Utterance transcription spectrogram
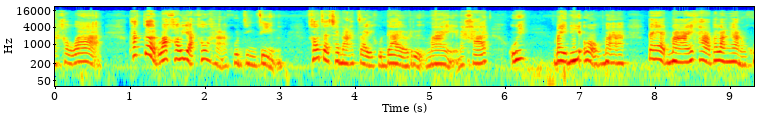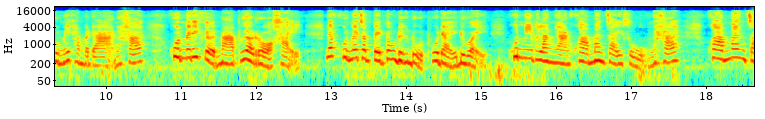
นะคะว่า ถ้าเกิดว่าเขาอยากเข้าหาคุณจริง ๆ เขาจะชนะใจคุณได้หรือไม่นะคะ อุ๊ย ใบนี้ออกมาแปดไม้ค่ะ พลังงานของคุณไม่ธรรมดานะคะ คุณไม่ได้เกิดมาเพื่อรอใครและคุณไม่จำเป็นต้องดึงดูดผู้ใดด้วย คุณมีพลังงานความมั่นใจสูงนะคะ ความมั่นใจ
